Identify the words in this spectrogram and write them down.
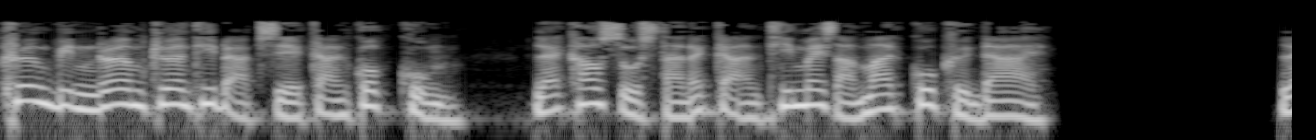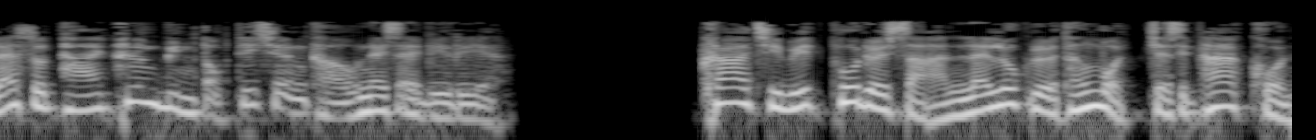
เครื่องบินเริ่มเคลื่อนที่แบบเสียการควบคุม และเข้าสู่สถานการณ์ที่ไม่สามารถกู้คืนได้ และสุดท้ายเครื่องบินตกที่เชิงเขาในไซบีเรีย ฆ่าชีวิตผู้โดยสารและลูกเรือทั้งหมด 75 คน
